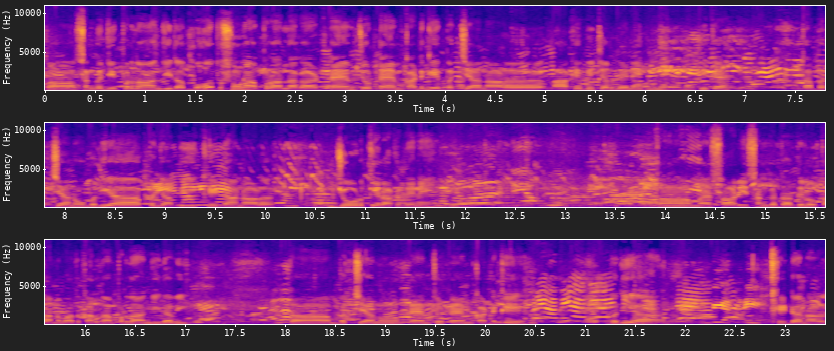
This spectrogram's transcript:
ਤਾਂ ਸੰਗਤ ਜੀ, ਪ੍ਰਧਾਨ ਜੀ ਦਾ ਬਹੁਤ ਸੋਹਣਾ ਉਪਰਾਲਾ ਗਾ। ਟਾਈਮ ਚੋਂ ਟਾਈਮ ਕੱਢ ਕੇ ਬੱਚਿਆਂ ਨਾਲ ਆ ਕੇ ਵਿਚਰਦੇ ਨੇ, ਠੀਕ ਹੈ? ਤਾਂ ਬੱਚਿਆਂ ਨੂੰ ਵਧੀਆ ਪੰਜਾਬੀ ਖੇਡਾਂ ਨਾਲ ਜੋੜ ਕੇ ਰੱਖਦੇ ਨੇ। ਤਾਂ ਮੈਂ ਸਾਰੀ ਸੰਗਤ ਦਾ ਦਿਲੋਂ ਧੰਨਵਾਦ ਕਰਦਾ ਪ੍ਰਧਾਨ ਜੀ ਦਾ ਵੀ। ਤਾਂ ਬੱਚਿਆਂ ਨੂੰ ਟਾਈਮ ਚੋਂ ਟਾਈਮ ਕੱਢ ਕੇ ਵਧੀਆ ਖੇਡਾਂ ਨਾਲ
